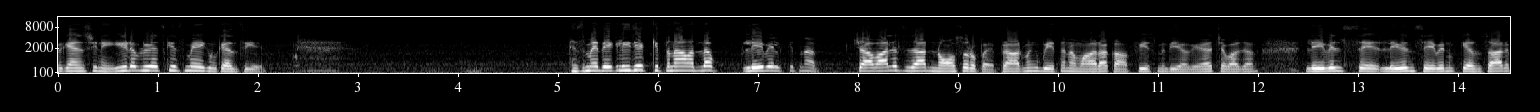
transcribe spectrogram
वैकेंसी नहीं ई डब्ल्यू एस की इसमें एक वैकेंसी है। इसमें देख लीजिए कितना मतलब लेवल कितना, चवालीस हज़ार नौ सौ रुपये प्रारंभिक वेतन हमारा काफ़ी इसमें दिया गया है, चवालीस हज़ार। लेवल से लेवल सेवन के अनुसार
